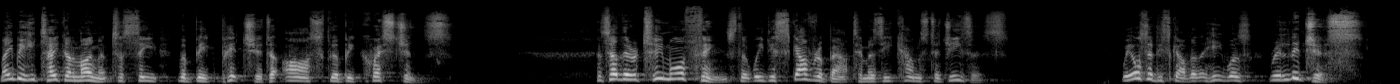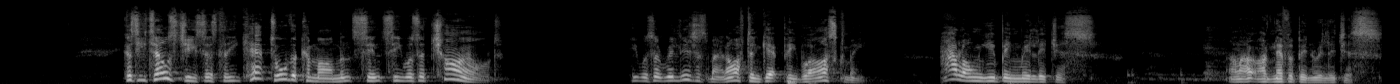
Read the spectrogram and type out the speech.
Maybe he'd taken a moment to see the big picture, to ask the big questions. And so there are two more things that we discover about him as he comes to Jesus. We also discover that he was religious. Because he tells Jesus that he kept all the commandments since he was a child. He was a religious man. I often get people ask me, How long you been religious? And I, I've never been religious.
